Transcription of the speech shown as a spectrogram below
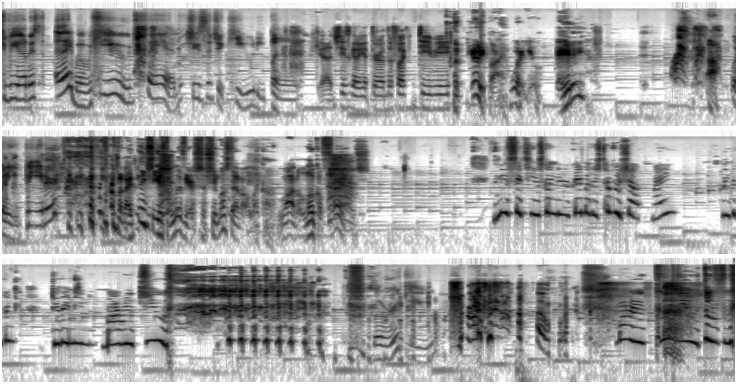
To be honest, I'm a huge fan. She's such a cutie pie. God, she's gonna get thrown in the fucking TV. Look, Beauty Pie, what are you, 80? Ah, what are you, Peter? but I think she used to live here, so she must have a, like a lot of local fans. The news said she was going to her grandmother's tofu shop, right? Blink a blink. Do they mean Marukyu? Maruki. Marukyu tofu.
